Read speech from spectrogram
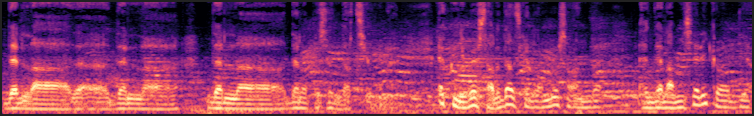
della, della, della, della presentazione. E quindi quest'anno, dato che è l'anno santo e della misericordia,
